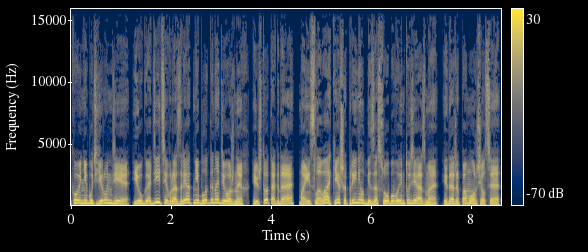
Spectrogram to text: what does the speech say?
какой-нибудь ерунде и угодите в разряд неблагонадежных. И что тогда? Мои слова Кеша принял без особого энтузиазма и даже поморщился,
